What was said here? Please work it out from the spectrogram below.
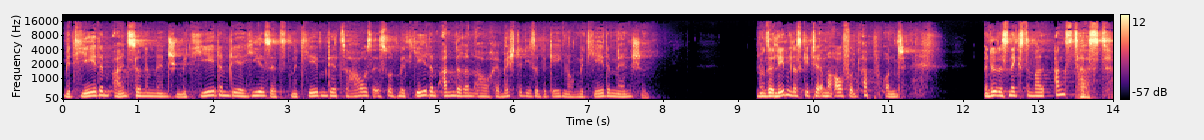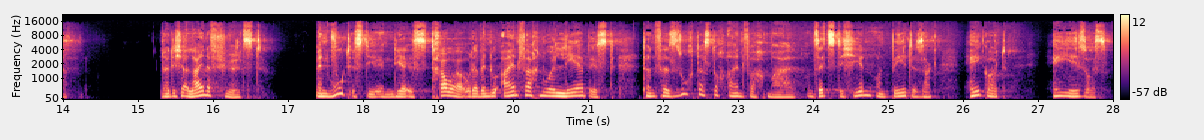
mit jedem einzelnen Menschen, mit jedem, der hier sitzt, mit jedem, der zu Hause ist und mit jedem anderen auch. Er möchte diese Begegnung mit jedem Menschen. Und unser Leben, das geht ja immer auf und ab. Und wenn du das nächste Mal Angst hast oder dich alleine fühlst, wenn Wut ist dir in dir ist, Trauer oder wenn du einfach nur leer bist, dann versuch das doch einfach mal und setz dich hin und bete, sag, hey Gott, hey Jesus,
